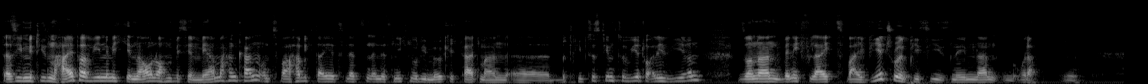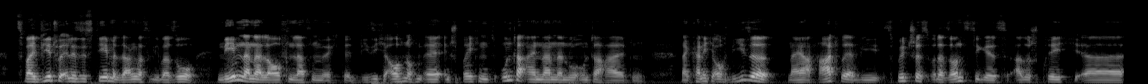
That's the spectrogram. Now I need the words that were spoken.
dass ich mit diesem Hyper-V nämlich genau noch ein bisschen mehr machen kann. Und zwar habe ich da jetzt letzten Endes nicht nur die Möglichkeit, mein äh, Betriebssystem zu virtualisieren, sondern wenn ich vielleicht zwei Virtual PCs nebeneinander oder zwei virtuelle Systeme, sagen wir es lieber so, nebeneinander laufen lassen möchte, die sich auch noch äh, entsprechend untereinander nur unterhalten, dann kann ich auch diese, naja, Hardware wie Switches oder sonstiges, also sprich äh,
